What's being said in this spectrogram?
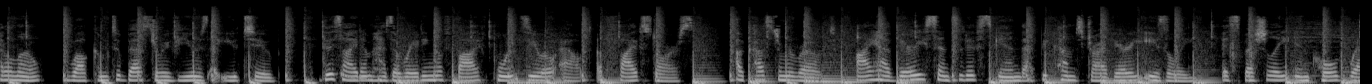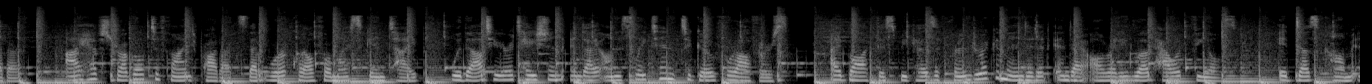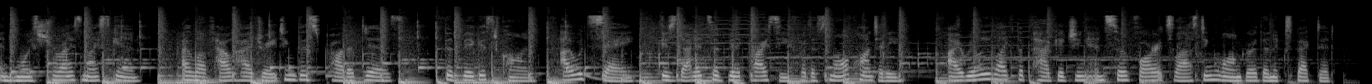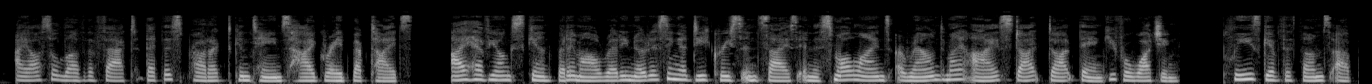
Hello, welcome to Best Reviews at YouTube. This item has a rating of 5.0 out of 5 stars. A customer wrote, I have very sensitive skin that becomes dry very easily, especially in cold weather. I have struggled to find products that work well for my skin type, without irritation and I honestly tend to go for offers. I bought this because a friend recommended it and I already love how it feels. It does calm and moisturize my skin. I love how hydrating this product is. The biggest con, I would say, is that it's a bit pricey for the small quantity. I really like the packaging and so far it's lasting longer than expected. I also love the fact that this product contains high-grade peptides. I have young skin but am already noticing a decrease in size in the small lines around my eyes. Dot. Thank you for watching. Please give the thumbs up.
